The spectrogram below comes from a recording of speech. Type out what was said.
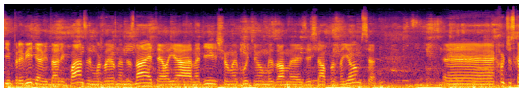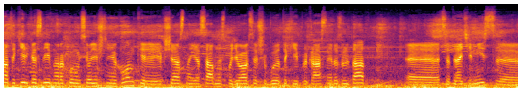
Всім привіт, я Віталій Панзин. Можливо, ви не знаєте, але я надіюсь, що в майбутньому ми з вами зі всіма познайомимося. Е, хочу сказати кілька слів на рахунок сьогоднішньої гонки. Якщо чесно, я сам не сподівався, що буде такий прекрасний результат. Е, це третє місце.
